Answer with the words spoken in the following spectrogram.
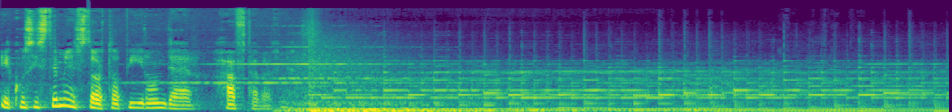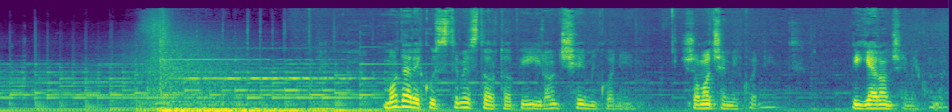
اکوسیستم استارتاپی ایران در هفت طبقه ما در اکوسیستم استارتاپی ایران چه می‌کنیم؟ شما چه می‌کنید؟ دیگران چه می‌کنند؟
